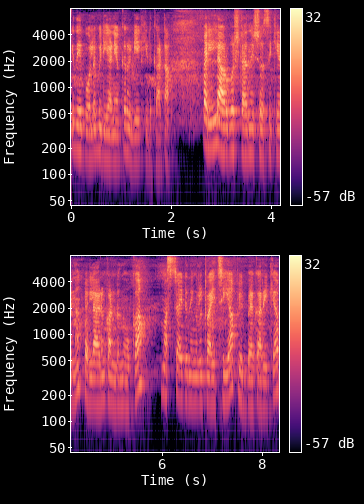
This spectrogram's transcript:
ഇതേപോലെ ബിരിയാണിയൊക്കെ റെഡിയാക്കി എടുക്കാം കേട്ടോ. അപ്പം എല്ലാവർക്കും ഇഷ്ടമാണെന്ന് വിശ്വസിക്കുകയാണ്. അപ്പം എല്ലാവരും കണ്ടു നോക്കുക. മസ്റ്റായിട്ട് നിങ്ങൾ ട്രൈ ചെയ്യുക ഫീഡ്ബാക്ക് അറിയിക്കുക.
